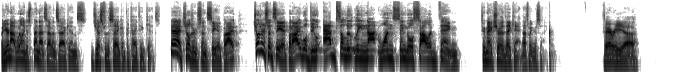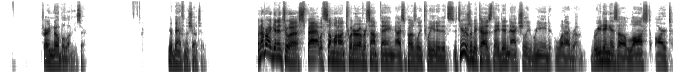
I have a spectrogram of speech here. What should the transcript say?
but you're not willing to spend that seven seconds just for the sake of protecting kids. Yeah, children shouldn't see it, but I children shouldn't see it, but I will do absolutely not one single solid thing to make sure that they can't. That's what you're saying. Very, uh, very noble of you, sir. You're banned from the show too. Whenever I get into a spat with someone on Twitter over something I supposedly tweeted, it's, it's usually because they didn't actually read what I wrote. Reading is a lost art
